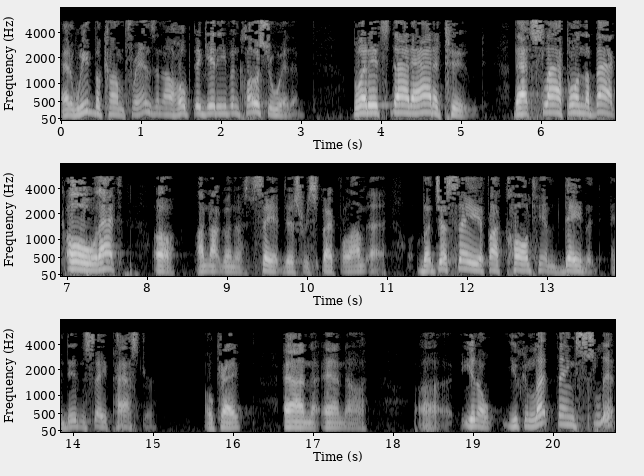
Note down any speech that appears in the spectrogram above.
And we've become friends, and I hope to get even closer with him. But it's that attitude, that slap on the back. Oh, that, oh, I'm not going to say it disrespectful. I'm, uh, but just say if I called him David and didn't say pastor, okay? And, and uh, uh, you know, you can let things slip.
